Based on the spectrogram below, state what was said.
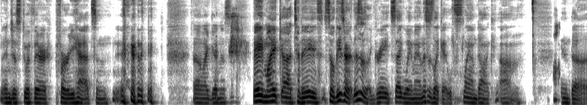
and just with their furry hats and oh my goodness. Hey Mike, uh, today so these are this is a great segue, man. This is like a slam dunk. Um, and uh,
